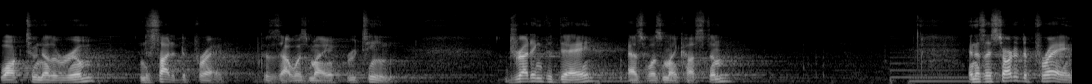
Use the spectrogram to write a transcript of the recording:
walked to another room, and decided to pray because that was my routine. Dreading the day, as was my custom. And as I started to pray,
